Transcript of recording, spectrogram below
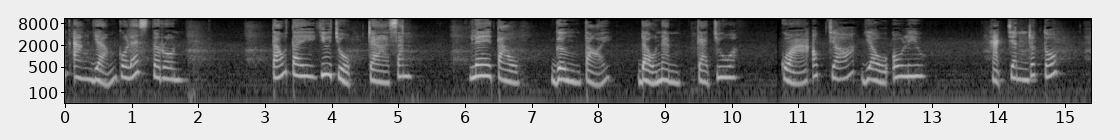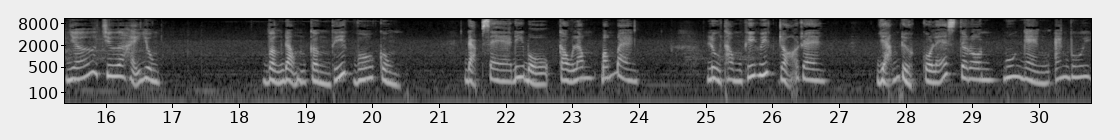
thức ăn giảm cholesterol. Táo tây, dưa chuột, trà xanh, lê tàu, gừng tỏi, đậu nành, cà chua, quả ốc chó, dầu ô liu. Hạt chanh rất tốt, nhớ chưa hãy dùng. Vận động cần thiết vô cùng. Đạp xe, đi bộ, cầu lông, bóng bàn. Lưu thông khí huyết rõ ràng giảm được cholesterol muôn ngàn an vui.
